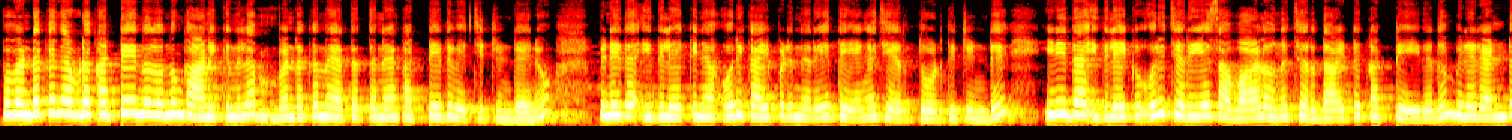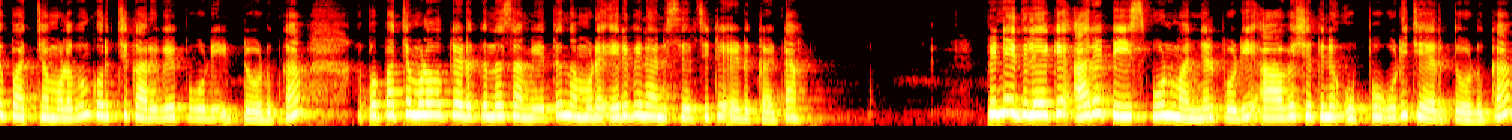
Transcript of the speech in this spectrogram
അപ്പോൾ വെണ്ടക്ക ഞാൻ ഇവിടെ കട്ട് ചെയ്യുന്നതൊന്നും കാണിക്കുന്നില്ല. വെണ്ടക്ക നേരത്തെ തന്നെ ഞാൻ കട്ട് ചെയ്ത് വെച്ചിട്ടുണ്ടേനു പിന്നെ ഇത് ഇതിലേക്ക് ഞാൻ ഒരു കൈപ്പിടി നിറയെ തേങ്ങ ചേർത്ത് കൊടുത്തിട്ടുണ്ട്. ഇനി ഇതാ ഇതിലേക്ക് ഒരു ചെറിയ സവാള ഒന്ന് ചെറുതായിട്ട് കട്ട് ചെയ്തതും പിന്നെ രണ്ട് പച്ചമുളകും കുറച്ച് കറിവേപ്പ് ഇട്ട് കൊടുക്കാം. അപ്പോൾ പച്ചമുളകൊക്കെ എടുക്കുന്ന സമയത്ത് നമ്മുടെ എരിവിനനുസരിച്ചിട്ട് എടുക്കാം പിന്നെ ഇതിലേക്ക് അര ടീസ്പൂൺ മഞ്ഞൾപ്പൊടി ആവശ്യത്തിന് ഉപ്പ് കൂടി ചേർത്ത് കൊടുക്കാം.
